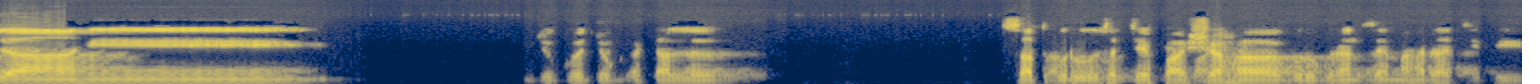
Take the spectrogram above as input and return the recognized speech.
ਜਾਹੀ। ਜੁਗ ਜੁਗ ਅਟਲ। ਸਤਿਗੁਰੂ ਸੱਚੇ ਪਾਤਸ਼ਾਹ, ਗੁਰੂ ਗ੍ਰੰਥ ਸਾਹਿਬ ਮਹਾਰਾਜ ਜੀ ਦੀ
